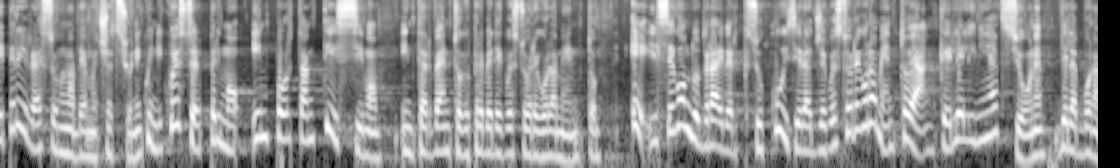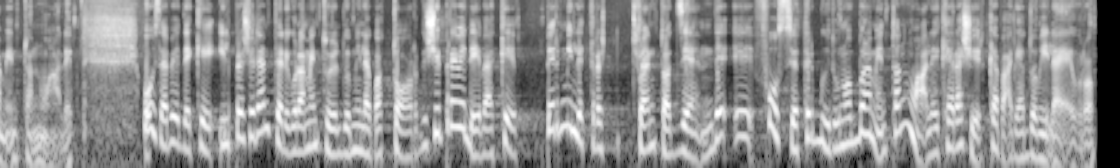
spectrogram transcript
e per il resto non abbiamo eccezioni. Quindi questo è il primo importantissimo intervento che prevede questo regolamento. E il secondo driver su cui si regge questo regolamento è anche l'eliminazione dell'abbonamento annuale. Voi sapete che il precedente regolamento del 2014 prevedeva che per 1300 aziende e fosse attribuito un abbonamento annuale che era circa pari a 2000 euro.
